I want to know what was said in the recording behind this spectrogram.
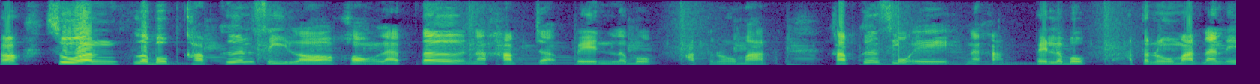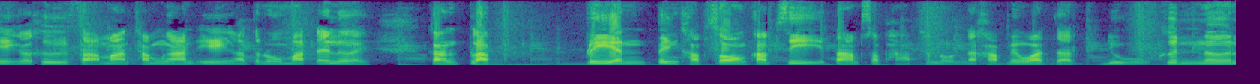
เนาะส่วนระบบขับเคลื่อน 4 ล้อของ Raptor นะครับจะเป็นระบบอัตโนมัติ ขับเคลื่อน 4A นะครับเป็นระบบอัตโนมัตินั่นเองก็คือสามารถทำงานเองอัตโนมัติได้เลย การปรับเปลี่ยนเป็นขับ 2 ขับ 4 ตามสภาพถนนนะครับ ไม่ว่าจะอยู่ขึ้นเนิน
